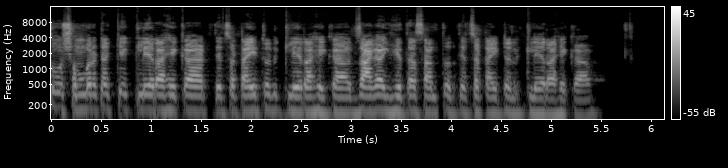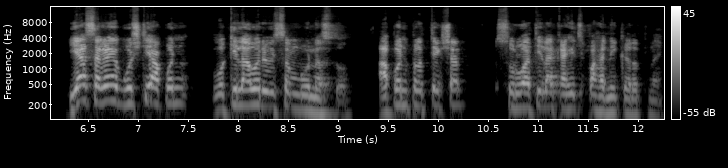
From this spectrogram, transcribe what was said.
तो शंभर टक्के क्लिअर आहे का? त्याचं टायटल क्लिअर आहे का? जागा घेत असाल तर त्याचं टायटल क्लिअर आहे का? या सगळ्या गोष्टी आपण वकिलावर विसंबून असतो. आपण प्रत्यक्षात सुरुवातीला काहीच पाहणी करत नाही.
